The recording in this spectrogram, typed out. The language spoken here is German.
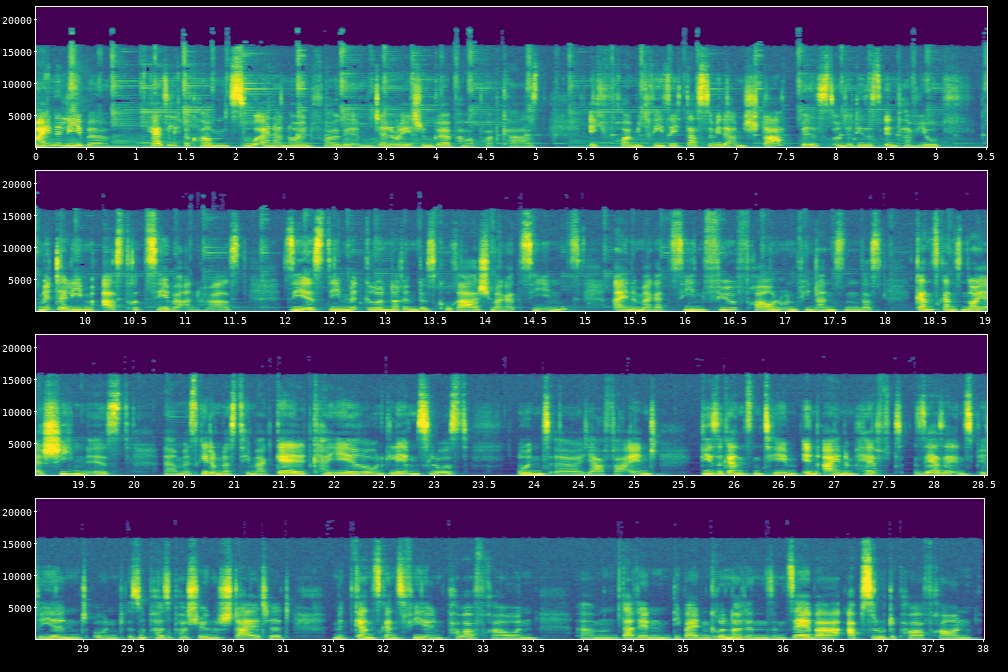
Meine Liebe, herzlich willkommen zu einer neuen Folge im Generation Girl Power Podcast. Ich freue mich riesig, dass du wieder am Start bist und dir dieses Interview mit der lieben Astrid Zebe anhörst. Sie ist die Mitgründerin des Courage Magazins, einem Magazin für Frauen und Finanzen, das ganz, ganz neu erschienen ist. Ähm, es geht um das Thema Geld, Karriere und Lebenslust und äh, ja, vereint diese ganzen Themen in einem Heft sehr, sehr inspirierend und super, super schön gestaltet mit ganz, ganz vielen Powerfrauen ähm, darin. Die beiden Gründerinnen sind selber absolute Powerfrauen.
